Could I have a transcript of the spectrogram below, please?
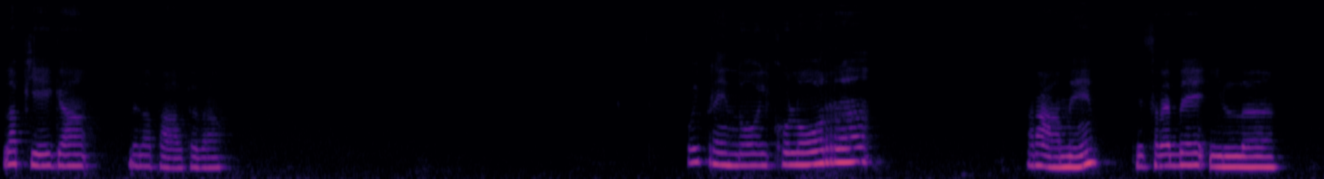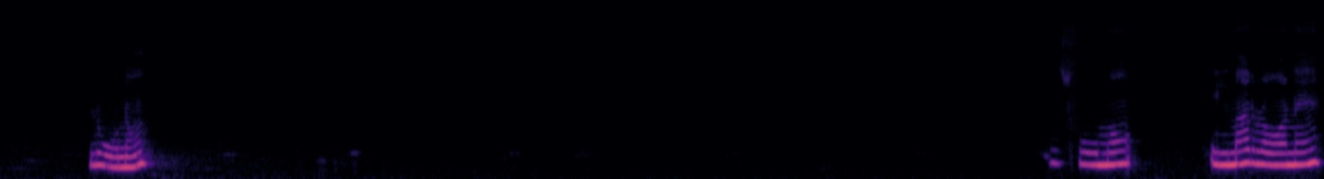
la piega della palpebra. Poi prendo il color rame, che sarebbe il l'1, e sfumo il marrone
